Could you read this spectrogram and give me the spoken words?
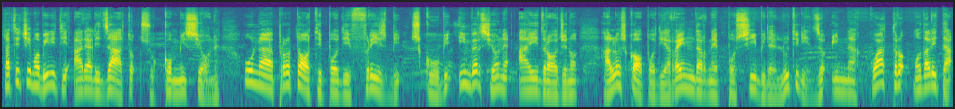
La TC Mobility ha realizzato, su commissione, un prototipo di Frisbee Scooby in versione a idrogeno, allo scopo di renderne possibile l'utilizzo in quattro modalità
